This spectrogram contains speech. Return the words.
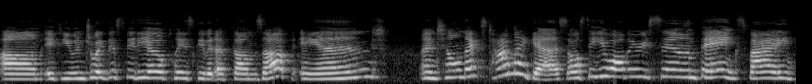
Um, if you enjoyed this video, please give it a thumbs up. And until next time, I guess. I'll see you all very soon. Thanks. Bye.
